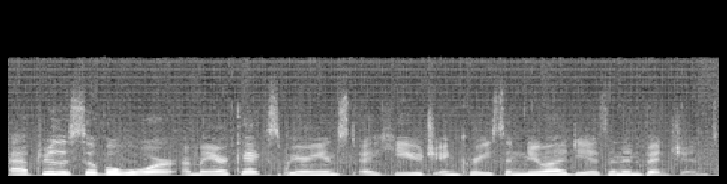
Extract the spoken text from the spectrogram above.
After the Civil War, America experienced a huge increase in new ideas and inventions.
